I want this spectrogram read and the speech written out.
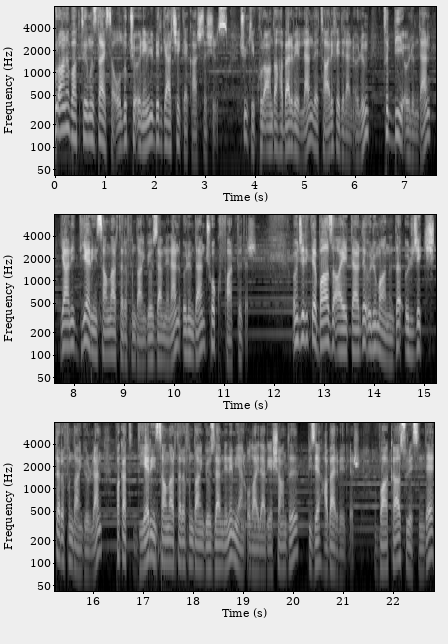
Kur'an'a baktığımızda ise oldukça önemli bir gerçekle karşılaşırız. Çünkü Kur'an'da haber verilen ve tarif edilen ölüm, tıbbi ölümden yani diğer insanlar tarafından gözlemlenen ölümden çok farklıdır. Öncelikle bazı ayetlerde ölüm anında ölecek kişi tarafından görülen fakat diğer insanlar tarafından gözlemlenemeyen olaylar yaşandığı bize haber verilir. Vaka suresinde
